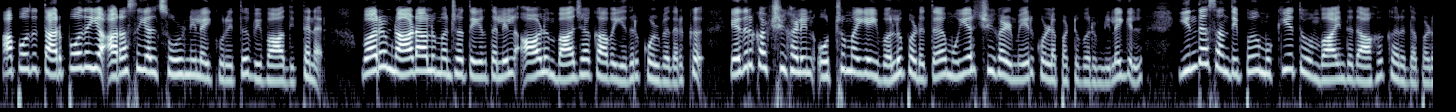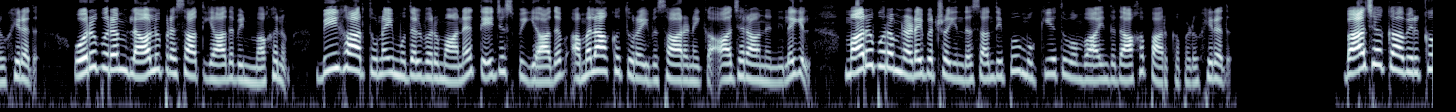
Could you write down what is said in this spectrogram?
அப்போது தற்போதைய அரசியல் சூழ்நிலை குறித்து விவாதித்தனர். வரும் நாடாளுமன்ற தேர்தலில் ஆளும் பாஜகவை எதிர்கொள்வதற்கு எதிர்க்கட்சிகளின் ஒற்றுமையை வலுப்படுத்த முயற்சிகள் மேற்கொள்ளப்பட்டு வரும் நிலையில் இந்த சந்திப்பு முக்கியத்துவம் வாய்ந்ததாக கருதப்படுகிறது. ஒருபுறம் லாலு பிரசாத் யாதவின் மகனும் பீகார் துணை முதல்வருமான தேஜஸ்வி யாதவ் அமலாக்கத்துறை விசாரணைக்கு ஆஜரான நிலையில் மறுபுறம் நடைபெற்ற இந்த சந்திப்பு முக்கியத்துவம் வாய்ந்ததாக பார்க்கப்படுகிறது. பாஜகவிற்கு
